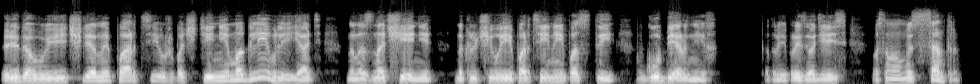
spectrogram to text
рядовые члены партии уже почти не могли влиять на назначение на ключевые партийные посты в губерниях, которые производились в основном из центра.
